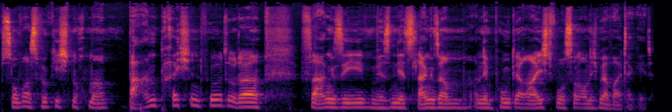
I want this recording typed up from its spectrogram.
sowas wirklich nochmal bahnbrechend wird? Oder sagen Sie, wir sind jetzt langsam an dem Punkt erreicht, wo es dann auch nicht mehr weitergeht?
